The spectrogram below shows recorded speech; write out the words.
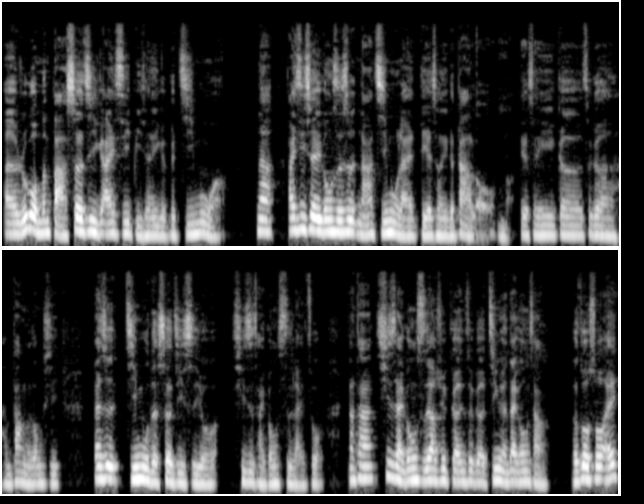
呃，如果我们把设计一个 IC 比成一个个积木啊。那 IC 设计公司是拿积木来叠成一个大楼，叠成一个这个很棒的东西，但是积木的设计是由矽智财公司来做。那他矽智财公司要去跟这个晶圆代工厂合作，说，哎，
